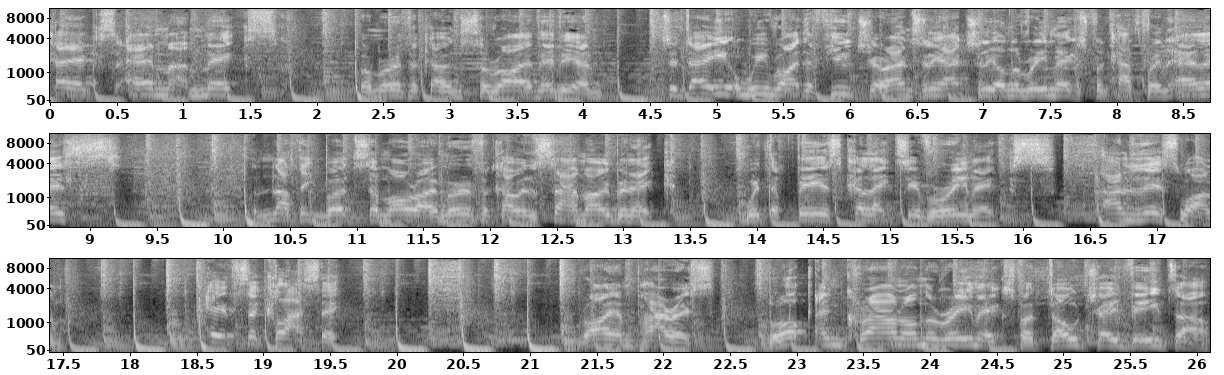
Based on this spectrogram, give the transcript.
KXM Mix from Mirifico and Soraya Vivian. Today we write the future. Anthony Atcherley on the remix for Katherine Ellis. Nothing but tomorrow. Mirifico and Sam Obernik with the Fierce Collective remix. And this one, it's a classic. Ryan Paris, Block and Crown on the remix for Dolce Vita.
